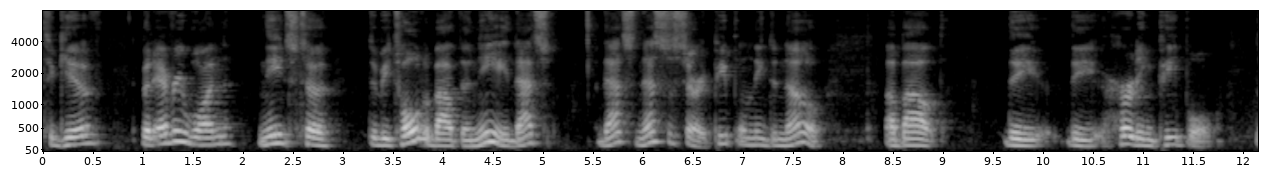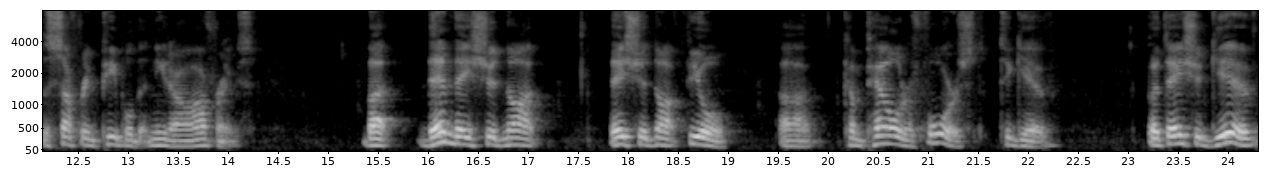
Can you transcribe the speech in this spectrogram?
to give, but everyone needs to, to be told about the need. That's that's necessary. People need to know about the the hurting people, the suffering people that need our offerings. But then they should not they should not feel uh, compelled or forced to give, but they should give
